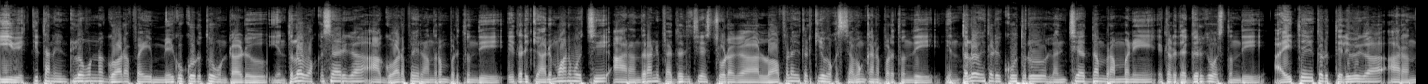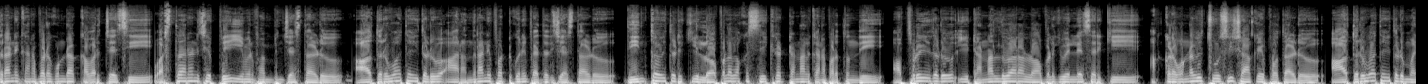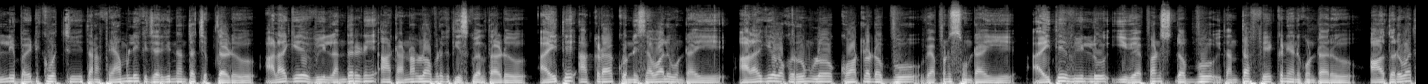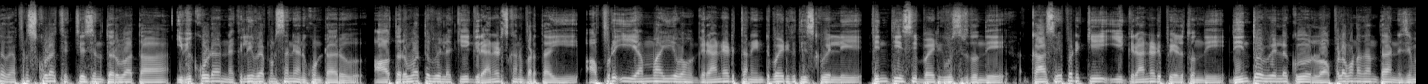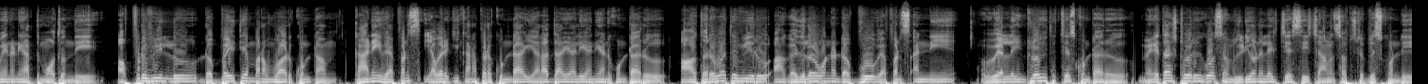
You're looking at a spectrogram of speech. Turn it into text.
ఈ వ్యక్తి తన ఇంట్లో ఉన్న గోడపై మేకు కొడుతూ ఉంటాడు. ఇంతలో ఒక్కసారిగా ఆ గోడపై రంధ్రం పడుతుంది. ఇతడికి అనుమానం వచ్చి ఆ రంధ్రాన్ని పెద్దది చేసి చూడగా లోపల ఇతడికి ఒక శవం కనపడుతుంది. ఇంతలో ఇతడి కూతురు లంచ్ చేద్దాం రమ్మని ఇతడి దగ్గరికి వస్తుంది. అయితే ఇతడు తెలివిగా ఆ రంధ్రాన్ని కనపడకుండా కవర్ చేసి వస్తానని చెప్పి ఈమెను పంపించేస్తాడు. ఆ తరువాత ఇతడు ఆ రంధ్రాన్ని పట్టుకుని పెద్దది చేస్తాడు. దీంతో ఇతడికి లోపల ఒక సీక్రెట్ టన్నల్ కనపడుతుంది. అప్పుడు ఇతడు ఈ టన్నల్ ద్వారా లోపలికి వెళ్ళేసరికి అక్కడ ఉన్నవి చూసి షాక్ అయిపోతాడు. ఆ తరువాత ఇతడు మళ్ళీ బయటికి వచ్చి తన ఫ్యామిలీకి జరిగిందంతా చెప్తాడు. అలాగే వీళ్ళందరినీ ఆ టన్నల్ లోపలికి తీసుకువెళ్తాడు. అయితే అక్కడ కొన్ని శవాలు ఉంటాయి. అలాగే ఒక రూమ్లో కోట్ల డబ్బు వెపన్స్ ఉంటాయి. అయితే వీళ్ళు ఈ వెపన్స్ డబ్బు ఇదంతా ఫేక్ అని అనుకుంటారు. ఆ తరువాత వెపన్స్ కూడా చెక్ చేసిన తరువాత ఇవి కూడా నకిలీ వెపన్స్ అని అనుకుంటారు. ఆ తరువాత వీళ్ళకి గ్రానైడ్స్ కనపడతాయి అప్పుడు ఈ అమ్మాయి ఒక గ్రానైడ్ తన ఇంటి బయటికి తీసుకువెళ్ళి పిన్ తీసి బయటకు విసురుతుంది. కాసేపటికి ఈ గ్రానైడ్ పేలుతుంది. దీంతో వీళ్ళకు లోపల ఉన్నదంతా నిజమేనని అర్థమవుతుంది. అప్పుడు వీళ్ళు డబ్బైతే మనం వాడుకుంటాం. కానీ వెపన్స్ ఎవరికి కనపడకుండా ఎలా దాయాలి అని అనుకుంటారు. ఆ తరువాత వీరు ఆ గదిలో ఉన్న డబ్బు వెపన్స్ అన్ని వీళ్ళ ఇంట్లోకి తెచ్చేసుకుంటారు. మిగతా స్టోరీ కోసం వీడియోని లైక్ చేసి ఛానల్ సబ్స్క్రైబ్ చేసుకోండి.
